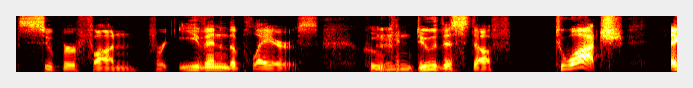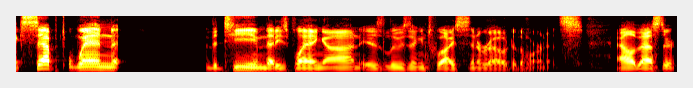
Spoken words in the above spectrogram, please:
super fun for even the players who Mhm. can do this stuff to watch, except when the team that he's playing on is losing twice in a row to the Hornets. Alabaster?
